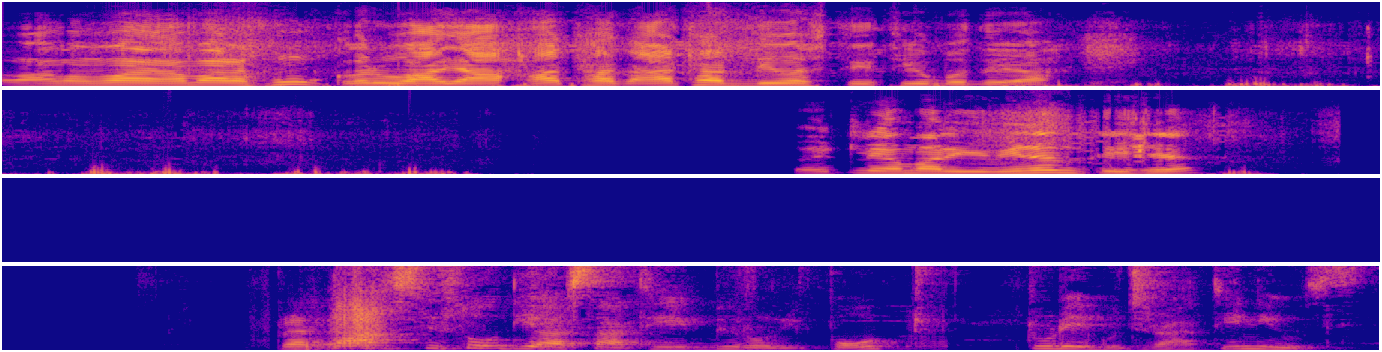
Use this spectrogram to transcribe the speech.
આમાં અમારે શું કરવું? આજે આ સાત સાત આઠ આઠ દિવસથી થયું બધું આ. એટલી અમારી વિનંતી છે. પ્રતાપ સિસોદિયા સાથે bureau report, today Gujarati news.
